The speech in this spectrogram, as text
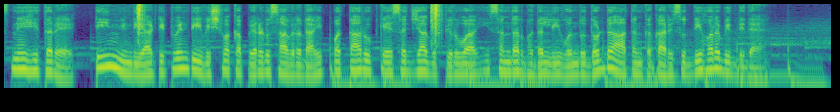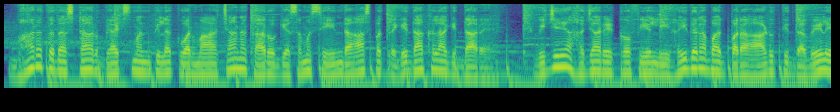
ಸ್ನೇಹಿತರೆ, ಟೀಂ ಇಂಡಿಯಾ ಟಿ ಟ್ವೆಂಟಿ ವಿಶ್ವಕಪ್ ಎರಡು ಸಾವಿರದ ಇಪ್ಪತ್ತಾರಕ್ಕೆ ಸಜ್ಜಾಗುತ್ತಿರುವ ಈ ಸಂದರ್ಭದಲ್ಲಿ ಒಂದು ದೊಡ್ಡ ಆತಂಕಕಾರಿ ಸುದ್ದಿ ಹೊರಬಿದ್ದಿದೆ. ಭಾರತದ ಸ್ಟಾರ್ ಬ್ಯಾಟ್ಸ್ಮನ್ ತಿಲಕ್ ವರ್ಮಾ ಅಚಾನಕ್ ಆರೋಗ್ಯ ಸಮಸ್ಯೆಯಿಂದ ಆಸ್ಪತ್ರೆಗೆ ದಾಖಲಾಗಿದ್ದಾರೆ. ವಿಜಯ ಹಜಾರೆ ಟ್ರೋಫಿಯಲ್ಲಿ ಹೈದರಾಬಾದ್ ಪರ ಆಡುತ್ತಿದ್ದ ವೇಳೆ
